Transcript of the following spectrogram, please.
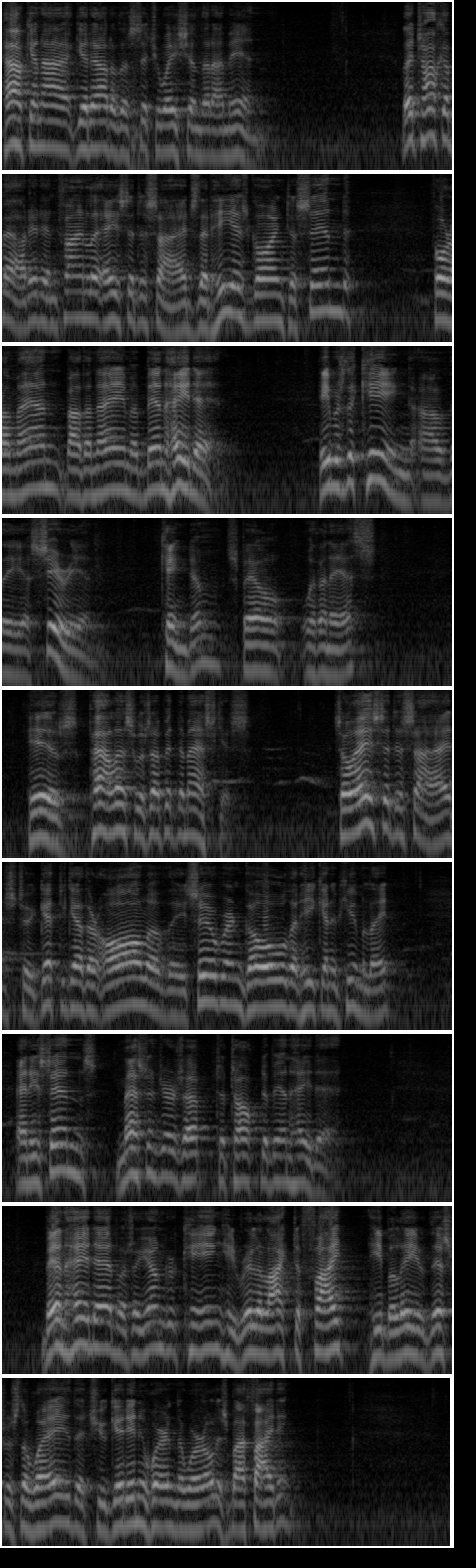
How can I get out of the situation that I'm in? They talk about it, and finally Asa decides that he is going to send for a man by the name of Ben Hadad. He was the king of the Assyrian kingdom, spelled with an S. His palace was up at Damascus. So Asa decides to get together all of the silver and gold that he can accumulate, and he sends messengers up to talk to Ben Hadad. Ben Hadad was a younger king. He really liked to fight. He believed this was the way that you get anywhere in the world is by fighting.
